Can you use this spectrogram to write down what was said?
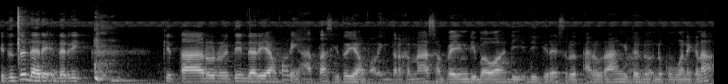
itu tuh dari dari kita runutin dari yang paling atas gitu, yang paling terkenal sampai yang di bawah di di grassroots arurang gitu, nu nu kumpulnya kenal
